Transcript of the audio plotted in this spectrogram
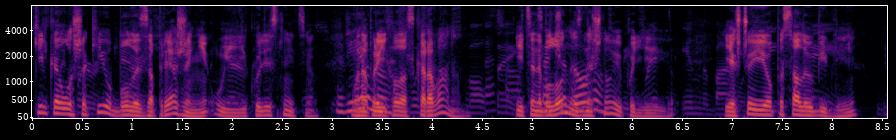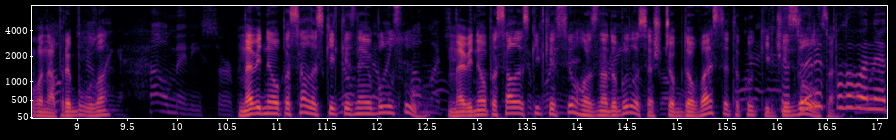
кілька лошаків були запряжені у її колісницю. Вона приїхала з караваном, і це не Це було чудово. незначною подією. Якщо її описали у Біблії, вона прибула. Навіть не описали, скільки з нею було слуг. Навіть не описали, скільки всього знадобилося, щоб довести таку кількість золота. тонни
